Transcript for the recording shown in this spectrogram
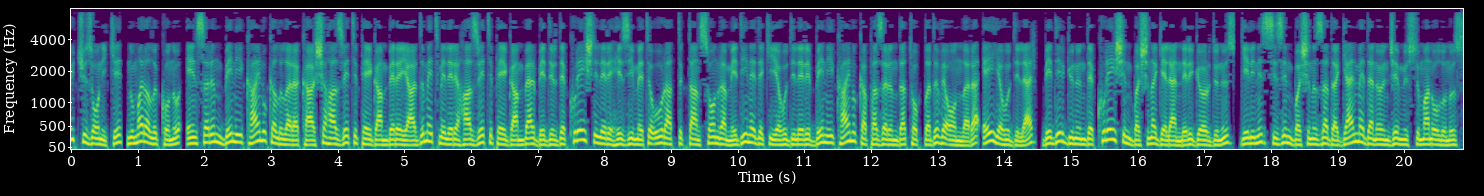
312, numaralı konu, Ensar'ın Beni Kaynukalılara karşı Hazreti Peygamber'e yardım etmeleri Hazreti Peygamber Bedir'de Kureyşlileri hezimete uğrattıktan sonra Medine'deki Yahudileri Beni Kaynuka pazarında topladı ve onlara, ey Yahudiler, Bedir gününde Kureyş'in başına gelenleri gördünüz, geliniz sizin başınıza da gelmeden önce Müslüman olunuz,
